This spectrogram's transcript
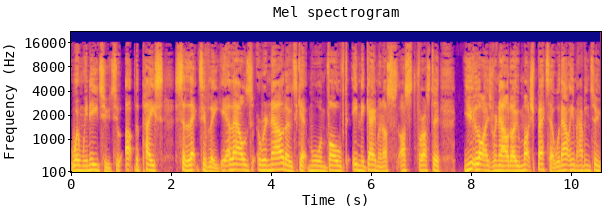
when we need to, to up the pace selectively. It allows Ronaldo to get more involved in the game and us, us for us to utilize Ronaldo much better without him having to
